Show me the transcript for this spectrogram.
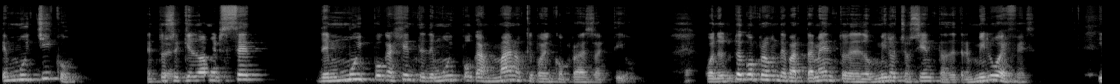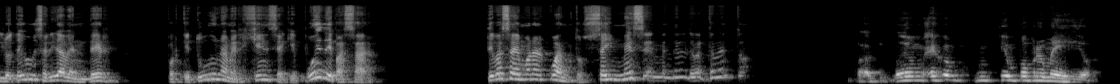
es muy chico. Entonces quedó a merced de muy poca gente, de muy pocas manos que pueden comprar ese activo. Cuando tú te compras un departamento de 2.800, de 3.000 UFs y lo tengo que salir a vender porque tuve una emergencia que puede pasar, ¿Te vas a demorar cuánto? ¿Seis meses en vender el departamento? Es un tiempo promedio.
